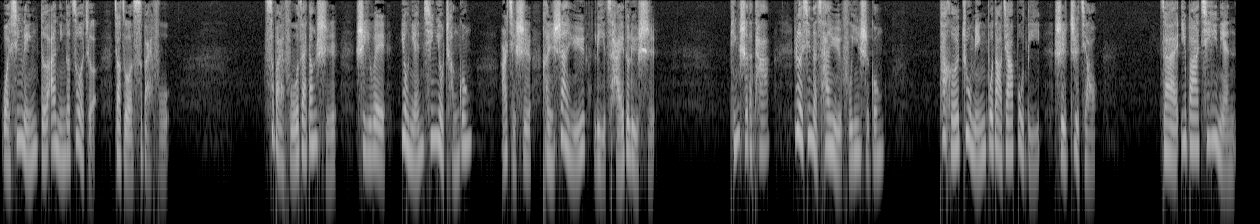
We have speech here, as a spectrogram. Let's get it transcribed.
我心灵得安宁》的作者叫做斯百福。斯百福在当时是一位。又年轻又成功，而且是很善于理财的律师。平时的他热心的参与福音事工，他和著名布道家布迪是至交。在一八七一年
